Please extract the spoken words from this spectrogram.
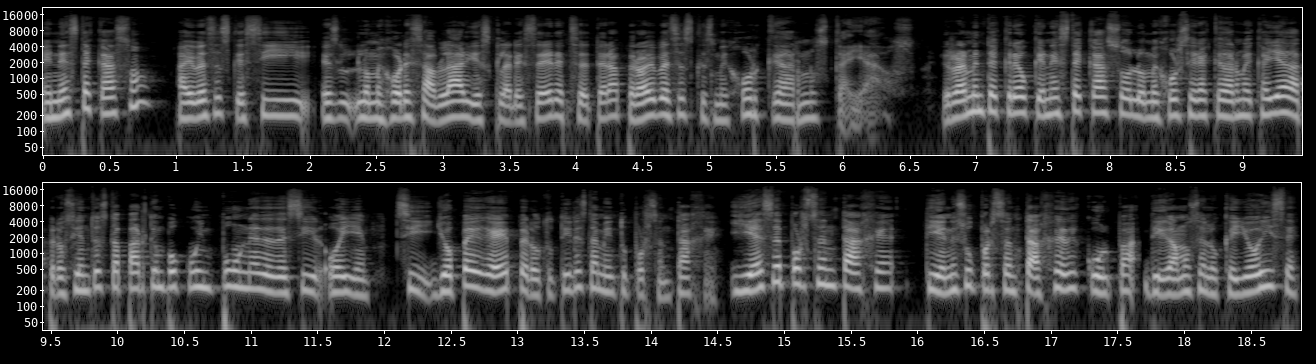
En este caso, hay veces que sí, es lo mejor es hablar y esclarecer, etcétera, pero hay veces que es mejor quedarnos callados. Y realmente creo que en este caso lo mejor sería quedarme callada, pero siento esta parte un poco impune de decir, oye, sí, yo pegué, pero tú tienes también tu porcentaje. Y ese porcentaje tiene su porcentaje de culpa, digamos, en lo que yo hice.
